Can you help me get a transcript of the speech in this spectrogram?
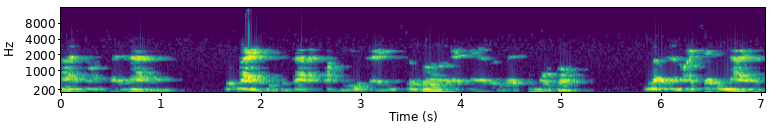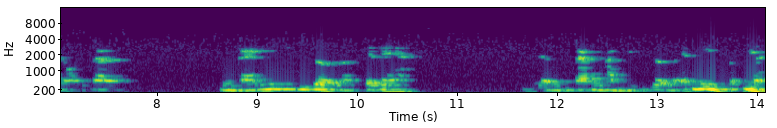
Đấy, các bạn thấy là lúc này thì chúng ta đã quản lý cái server SLV01 rồi. Lợi là nói access này là rồi chúng ta dùng cái user là TVA bây giờ chúng ta dùng hẳn cái user là admin tất nhiên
